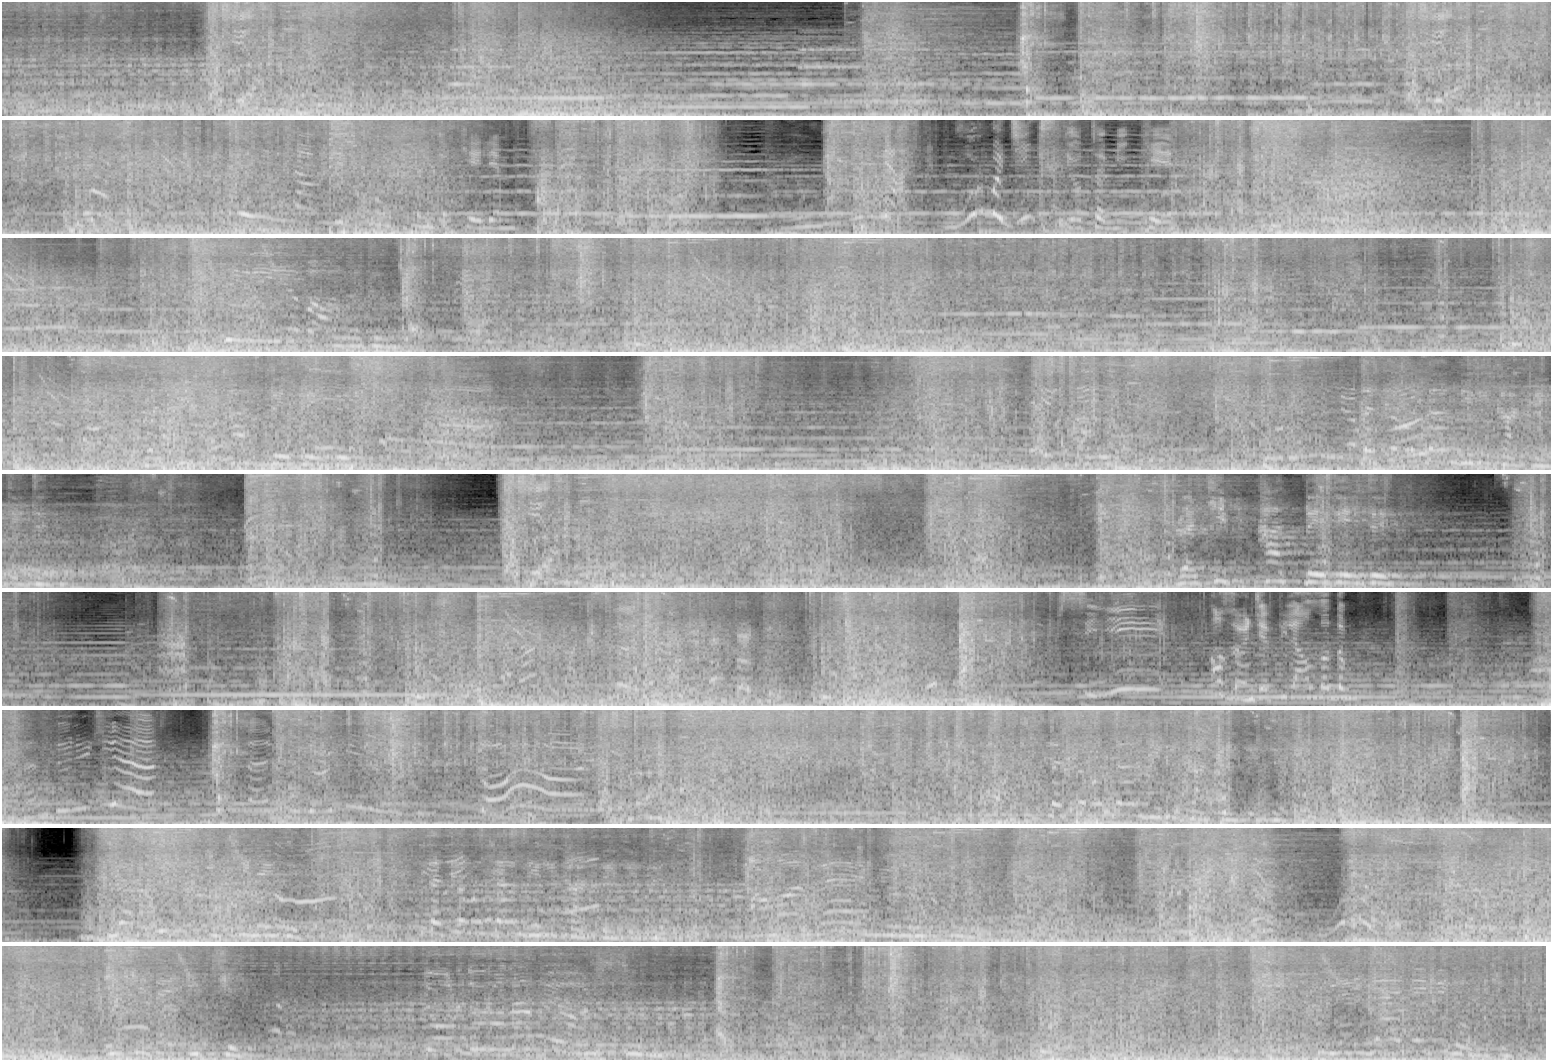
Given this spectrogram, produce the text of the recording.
Dökelim. Ya, vurma Jinx diyor tabii ki. Seriye bağladın. Katledildi. Takımından biri katledildi. Rakip katledildi. Hepsini az önce planladım. biri katledildi. Rakip ikiledi. Takımından biri katledildi. Ama vermiyorsun. İkide iki. Durdurulamıyorsun. İlk kule yerle bir oldu.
